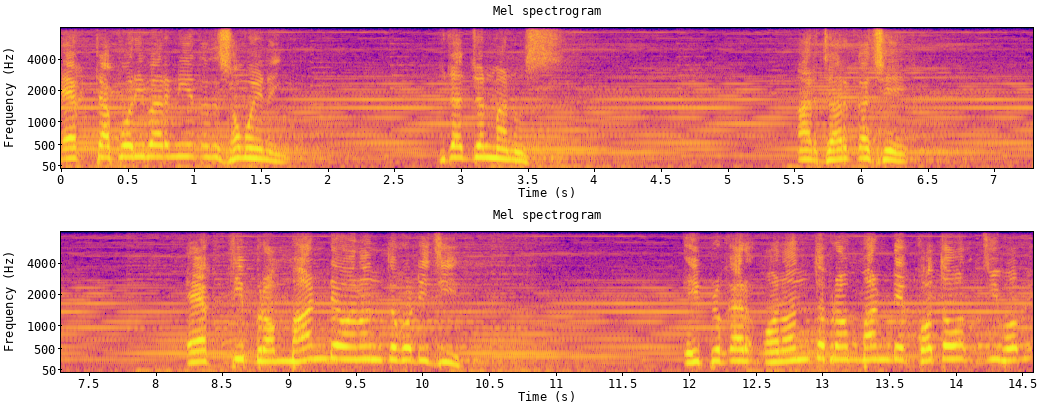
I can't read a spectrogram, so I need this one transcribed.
একটা পরিবার নিয়ে তাদের সময় নেই। দু চারজন মানুষ। আর যার কাছে একটি ব্রহ্মাণ্ডে অনন্ত কোটি জীব, এই প্রকার অনন্ত ব্রহ্মাণ্ডে কত জীব হবে?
